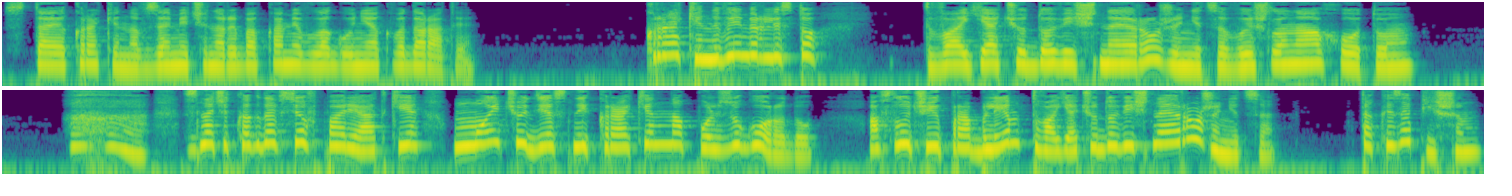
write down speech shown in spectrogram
Стая кракенов замечена рыбаками в лагуне Аквадораты. «Кракены вымерли сто...» Твоя чудовищная роженица вышла на охоту. Ага, значит, когда все в порядке, мой чудесный кракен на пользу городу, а в случае проблем твоя чудовищная роженица. Так и запишем.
